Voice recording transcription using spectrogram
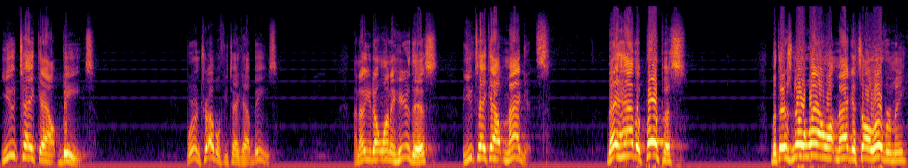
You take out bees. We're in trouble if you take out bees. I know you don't want to hear this, but you take out maggots. They have a purpose, but there's no way I want maggots all over me.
